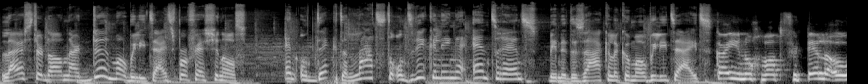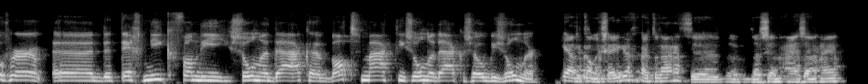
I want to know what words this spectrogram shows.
Luister dan naar de mobiliteitsprofessionals en ontdek de laatste ontwikkelingen en trends binnen de zakelijke mobiliteit. Kan je nog wat vertellen over uh, de techniek van die zonnedaken? Wat maakt die zonnedaken zo bijzonder? Ja, dat kan ik zeker, uiteraard. Uh, er zijn, er zijn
